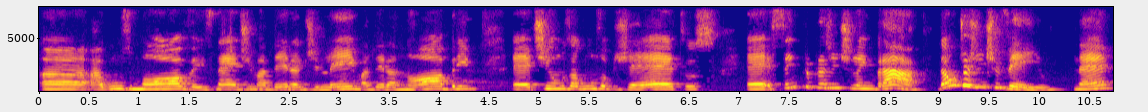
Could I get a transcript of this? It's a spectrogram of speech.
uh, alguns móveis, né, de madeira de lei, madeira nobre, é, tínhamos alguns objetos. É, sempre para a gente lembrar de onde a gente veio, né?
